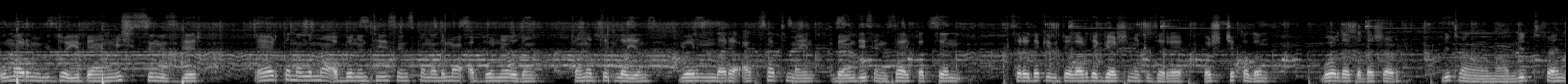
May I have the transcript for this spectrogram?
Umarım videoyu beğenmişsinizdir. Eğer kanalıma abone değilseniz kanalıma abone olun. Çana tıklayın. Yorumları aksatmayın. Beğendiyseniz like atın. Sıradaki videolarda görüşmek üzere. Hoşçakalın. Bu arada arkadaşlar lütfen ama lütfen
